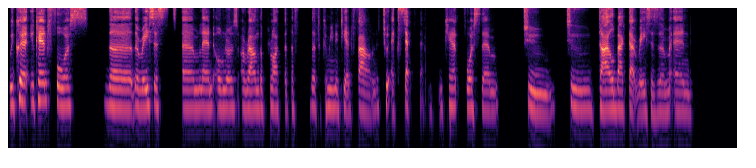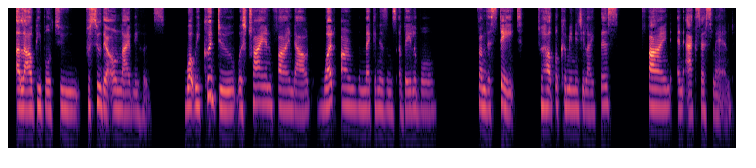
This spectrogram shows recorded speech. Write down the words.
we can't, you can't force the the racist um, landowners around the plot that the that the community had found to accept them. You can't force them to to dial back that racism and allow people to pursue their own livelihoods. What we could do was try and find out what are the mechanisms available from the state to help a community like this find and access land.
